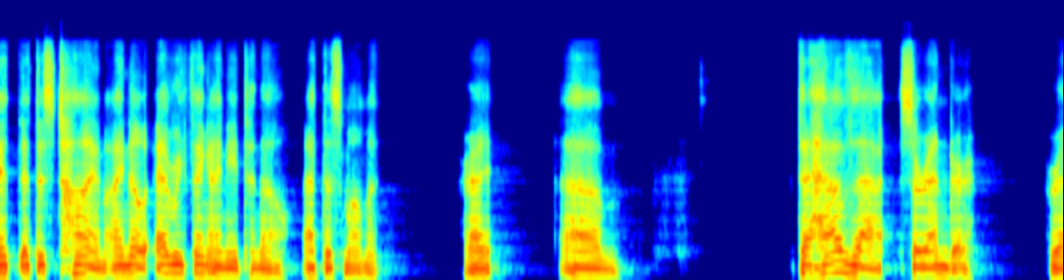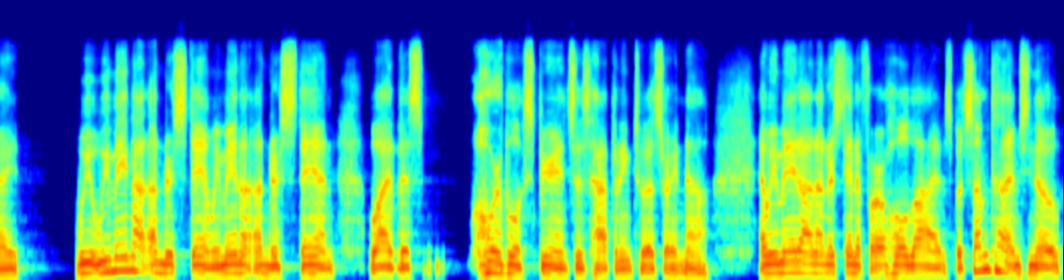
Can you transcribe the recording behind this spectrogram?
at, at this time, I know everything I need to know at this moment, right? Um, to have that surrender right? We, we may not understand. We may not understand why this horrible experience is happening to us right now. And we may not understand it for our whole lives. But sometimes, you know,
